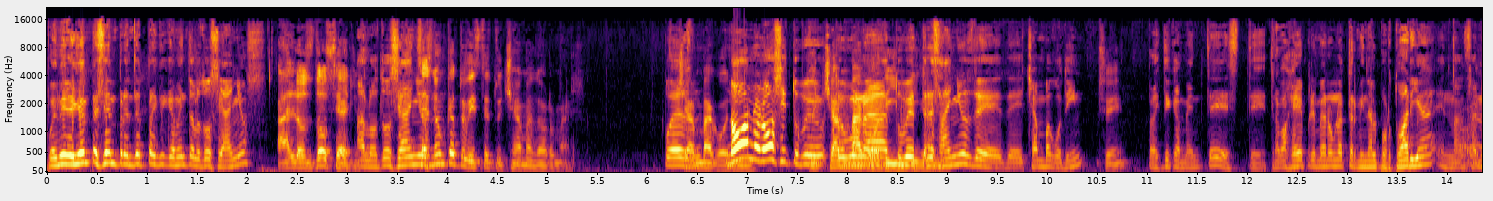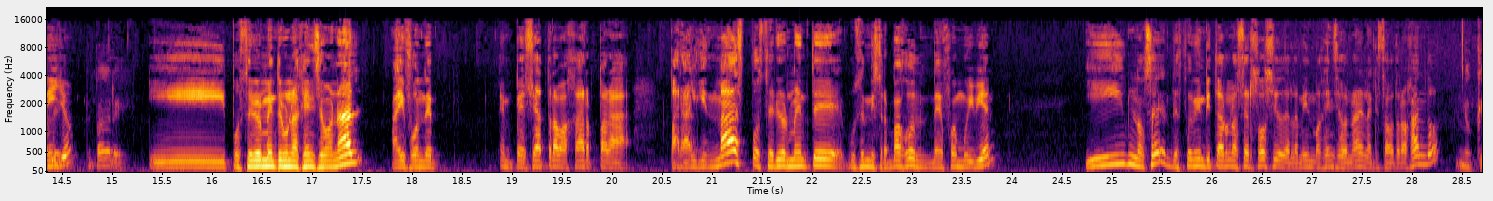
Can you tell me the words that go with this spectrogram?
pues mira, yo empecé a emprender prácticamente a los 12 años. A los 12 años. A los 12 O años. sea, nunca tuviste tu chama normal. Pues, chamba godín. no, no, no, sí tuve, Tu tuve, chamba una- godín, tuve digamos. tres años de, de chamba godín, Sí. prácticamente. Este, trabajé primero en una terminal portuaria en Manzanillo. Órale, qué padre. y posteriormente en una agencia banal. Ahí fue donde empecé a trabajar para, para alguien más. Posteriormente, en mis trabajos me fue muy bien. Y no sé, después me invitaron a ser socio de la misma agencia banal en la que estaba trabajando. Ok.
